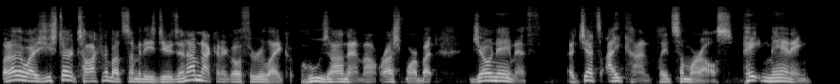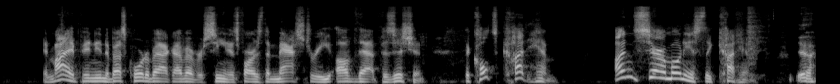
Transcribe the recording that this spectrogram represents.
But otherwise, you start talking about some of these dudes, and I'm not going to go through like who's on that Mount Rushmore, but Joe Namath, a Jets icon, played somewhere else. Peyton Manning in my opinion, the best quarterback I've ever seen as far as the mastery of that position. The Colts cut him, unceremoniously cut him. Yeah.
